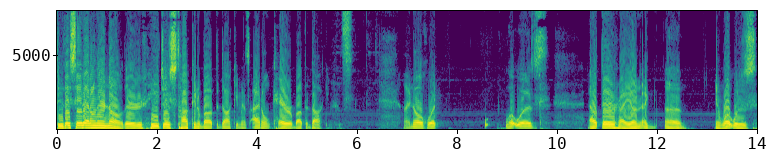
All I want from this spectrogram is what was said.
Do they say that on there? No, they're he just talking about the documents. I don't care about the documents. I know what what was out there. I, I uh, and what was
